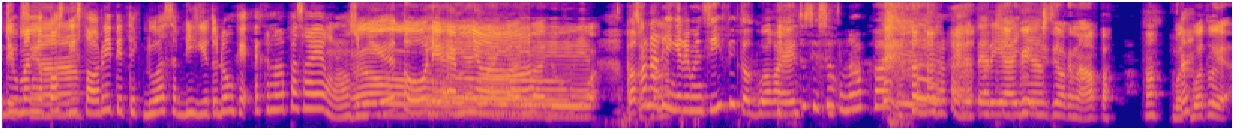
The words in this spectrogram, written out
tipsnya. ngepost di story titik dua sedih gitu dong kayak eh kenapa sayang langsung Oh, gitu DM-nya Aduh, aduh, aduh. Bahkan ada yang ngirimin CV ke gue kayak itu Sisil kenapa? Iya, kriterianya. Sisil kenapa? Hah? Buat-buat lu ya?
